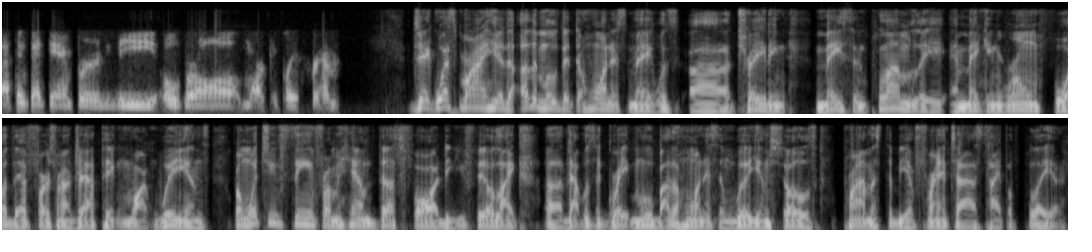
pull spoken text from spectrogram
I think that dampened the overall marketplace for him. Jake Wes Bryant here. The other move that the Hornets made was uh, trading Mason Plumlee and making room for their first round draft pick, Mark Williams. From what you've seen from him thus far, do you feel like uh, that was a great move by the Hornets and Williams shows promise to be a franchise type of player?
